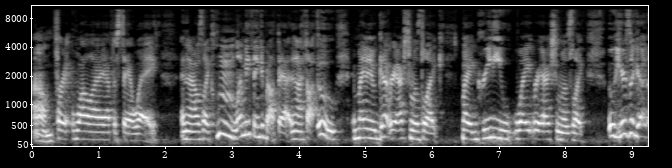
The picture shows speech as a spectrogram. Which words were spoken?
um, for while I have to stay away. And then I was like, hmm, let me think about that. And I thought, ooh, and my gut reaction was like, my greedy white reaction was like, ooh, here's a good,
